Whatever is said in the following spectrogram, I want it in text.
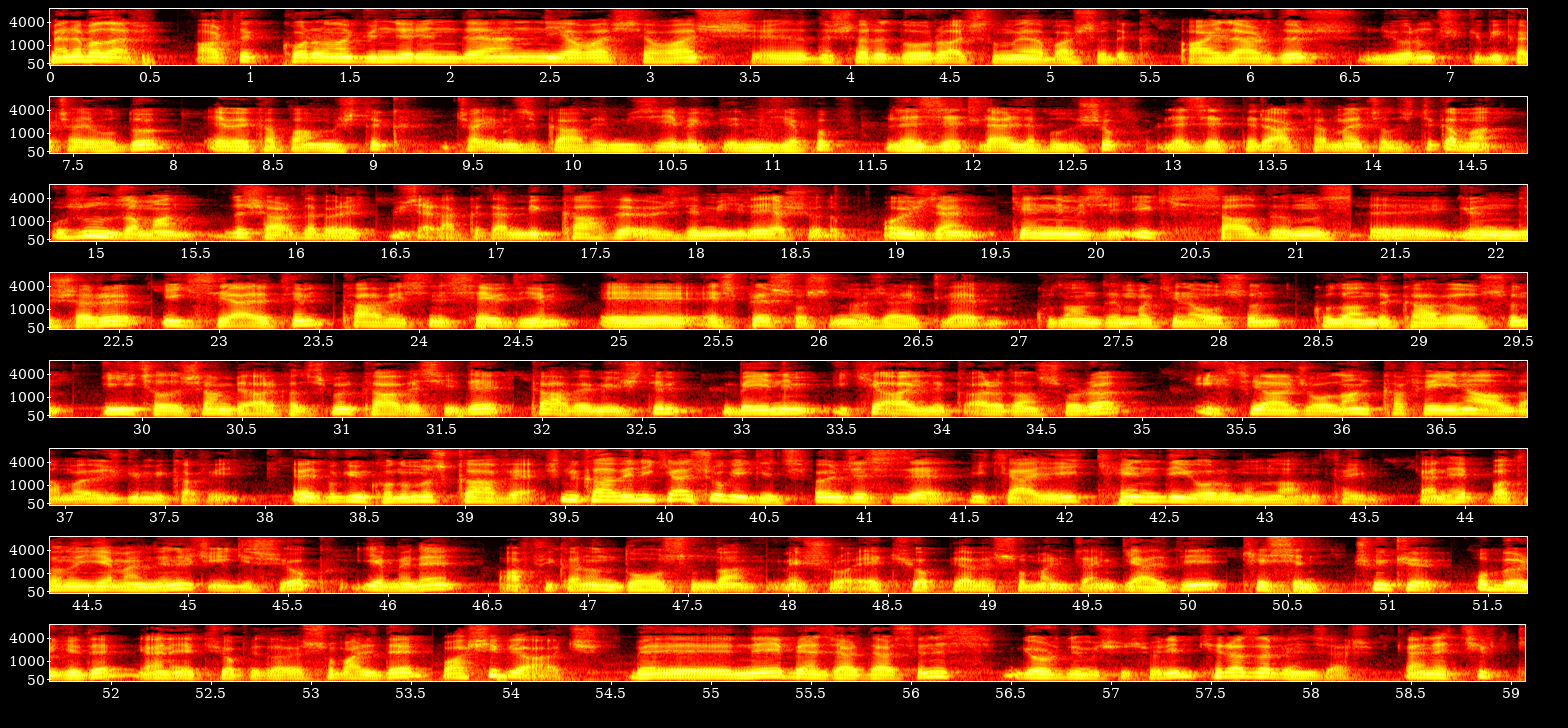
Merhabalar. Artık korona günlerinden yavaş yavaş e, dışarı doğru açılmaya başladık. Aylardır diyorum çünkü birkaç ay oldu. Eve kapanmıştık. Çayımızı, kahvemizi, yemeklerimizi yapıp lezzetlerle buluşup lezzetleri aktarmaya çalıştık ama uzun zaman dışarıda böyle güzel hakikaten bir kahve özlemiyle yaşıyordum. O yüzden kendimizi ilk saldığımız e, gün dışarı ilk ziyaretim kahvesini sevdiğim e, espressosunu özellikle kullandığı makine olsun, kullandığı kahve olsun iyi çalışan bir arkadaşımın kahvesiydi. Kahvemi içtim. Beynim iki aylık aradan sonra ihtiyacı olan kafeini aldı ama özgün bir kafein. Evet bugün konumuz kahve. Şimdi kahvenin hikayesi çok ilginç. Önce size hikayeyi kendi yorumumla anlatayım. Yani hep Batı'nın Yemen denir hiç ilgisi yok. Yemen'e Afrika'nın doğusundan meşru Etiyopya ve Somali'den geldiği kesin. Çünkü o bölgede yani Etiyopya'da ve Somali'de vahşi bir ağaç. Be, neye benzer derseniz gördüğüm için söyleyeyim kiraza benzer. Yani çift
